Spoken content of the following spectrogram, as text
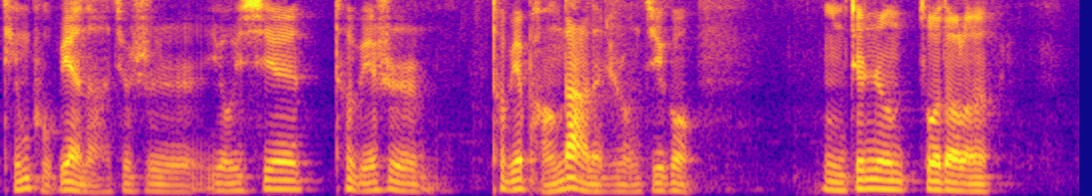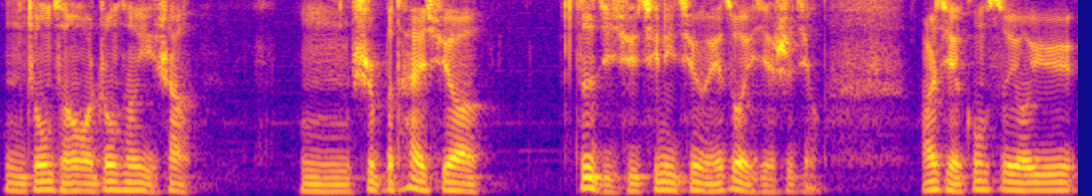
挺普遍的，就是有一些，特别是特别庞大的这种机构，嗯，真正做到了嗯中层或中层以上，嗯，是不太需要自己去亲力亲为做一些事情，而且公司由于。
